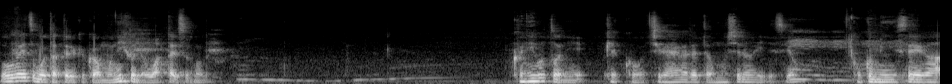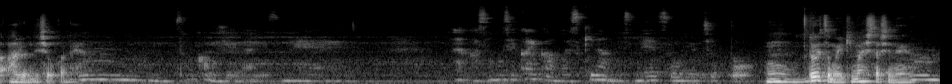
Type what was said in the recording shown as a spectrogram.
僕がいつも歌ってる曲はもう2分で終わったりするので。国ごとに結構違いが出て面白いですよ。国民性があるんでしょうかね。そうかもしれないですね。なんかその世界観が好きなんですね、そういうちょっと。うん。ドイツも行きましたしね。ん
